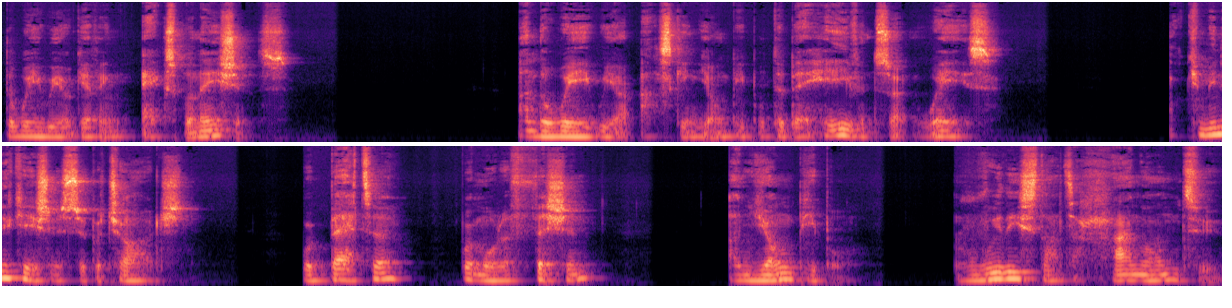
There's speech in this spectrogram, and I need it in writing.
the way we are giving explanations and the way we are asking young people to behave in certain ways, our communication is supercharged. We're better, we're more efficient, and young people really start to hang on to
